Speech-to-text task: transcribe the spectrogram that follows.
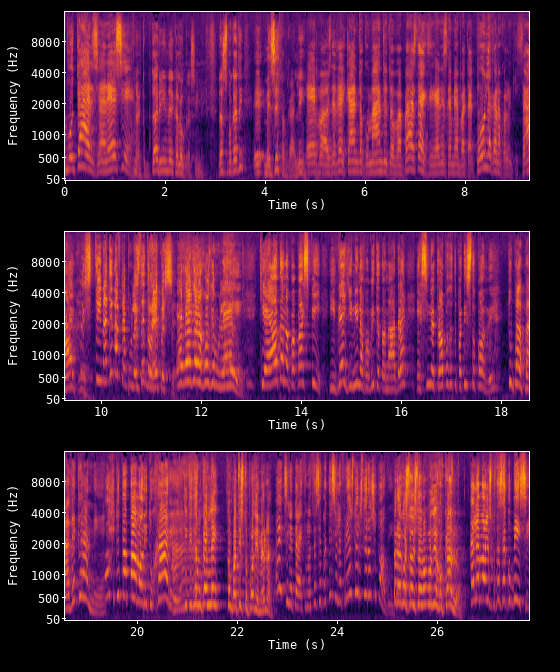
μπουτάρι σ' αρέσει. Ναι, το πουτάρι είναι καλό κρασί. Είναι. Να σας πω κάτι. Ε, μεζέ θα βγάλει. Ε, πώς, δεν θα έχει κάνει το κουμάντι του παπάς, εντάξει, κάνεις καμιά πατατούλα, κάνα κολοκυθάκι. Χριστίνα, τι είναι αυτά που λες, δεν τρέπεσαι. Ε, δεν τον ακούς τι μου λέει. Και όταν ο παπάς πει η δε γυνή να φοβείται τον άντρα, εσύ με τρόπο θα του πατήσεις το πόδι. του παπά δεν κάνει. Όχι του παπά, Μωρή, του χάρη. Τι, τι θα μου κάνει, λέει; Θα μου πατήσει το πόδι εμένα. Έτσι είναι το έθιμο, θα σε πατήσει ελευθερία στο αριστερό σου πόδι. Ρε, εγώ στο αριστερό πόδι έχω κάλο. Καλέ μόλις που θα σε ακουμπήσει.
